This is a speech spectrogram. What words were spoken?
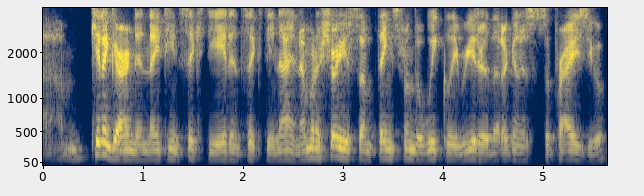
um, kindergarten in 1968 and 69. I'm going to show you some things from the Weekly Reader that are going to surprise you.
